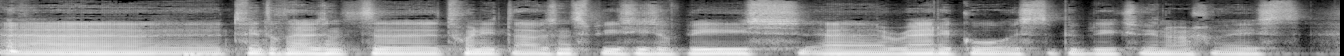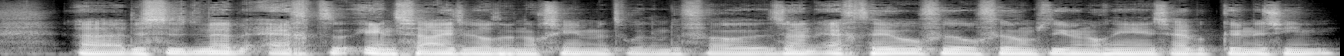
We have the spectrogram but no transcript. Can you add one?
eh 20.000, eh 20.000 Species of Bees. Radical is de publiekswinnaar geweest. Dus we hebben echt... Inside wilden we nog zien met Willem Dafoe. Er zijn echt heel veel films die we nog niet eens hebben kunnen zien.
